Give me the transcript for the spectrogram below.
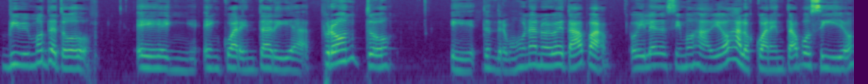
vivimos de todo en, en 40 días. Pronto eh, tendremos una nueva etapa. Hoy le decimos adiós a los 40 pocillos,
